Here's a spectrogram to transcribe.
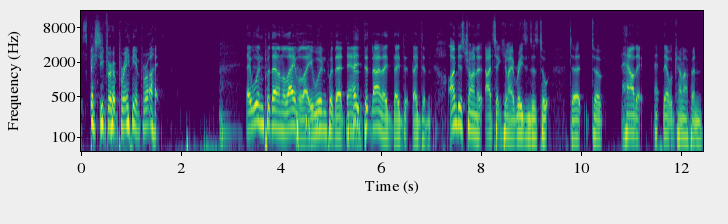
especially for a premium price. They wouldn't put that on the label. Like you wouldn't put that They down. did, no, they, they they didn't. I'm just trying to articulate reasons as to to to how that that would come up and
